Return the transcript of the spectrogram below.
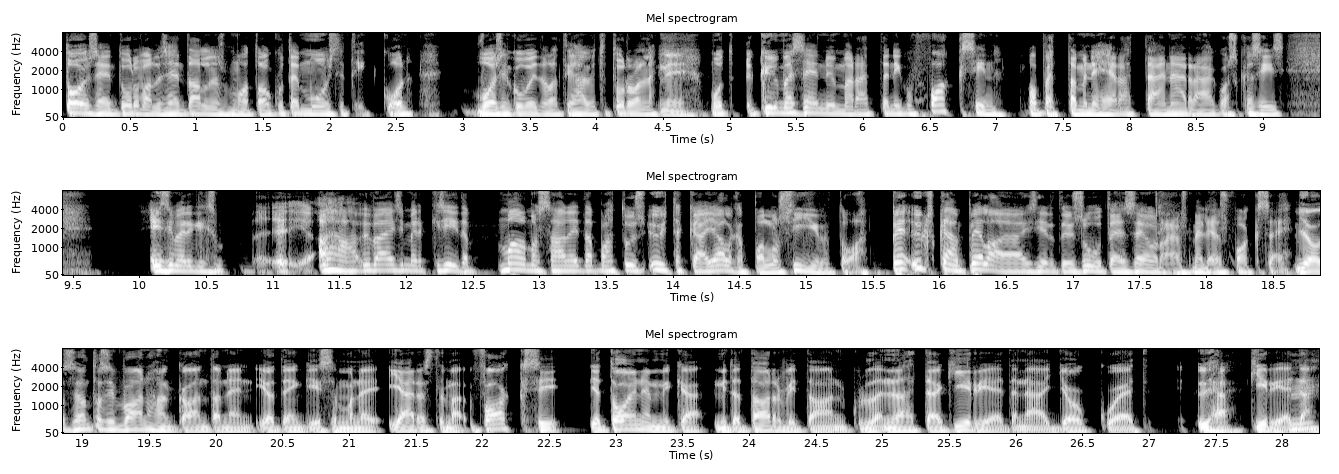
toiseen turvalliseen tallennusmuotoon, kuten muistitikkuun. Voisin kuvitella, että ihan yhtä turvallinen. Niin. Mutta kyllä mä sen ymmärrän, että niinku faksin lopettaminen herättää närää, koska siis esimerkiksi, äh, aha, hyvä esimerkki siitä, maailmassahan ei tapahtuisi yhtäkään jalkapallosiirtoa. Pe- yksikään pelaaja ei siirtyisi uuteen seuraan, jos meillä ei olisi fakseja. Joo, se on tosi vanhankantainen jotenkin semmoinen järjestelmä. Faksi ja toinen, mikä, mitä tarvitaan, kun ne lähettää kirjeitä nämä joukkueet, yhä kirjeitä, mm.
